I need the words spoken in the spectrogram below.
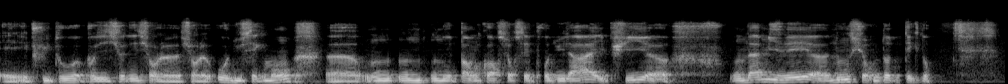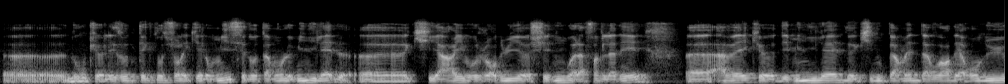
et, plutôt positionnés sur le sur le haut du segment. Euh, on n'est pas encore sur ces produits-là et puis on a misé nous sur d'autres technos. Euh, donc les autres technos sur lesquels on mise, c'est notamment le mini LED euh, qui arrive aujourd'hui euh, chez nous à la fin de l'année, avec des mini LED qui nous permettent d'avoir des rendus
